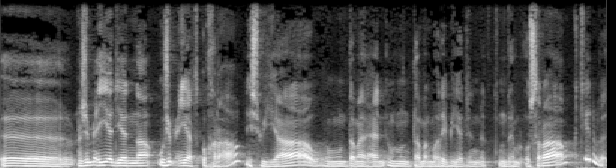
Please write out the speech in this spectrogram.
الجمعيه ديالنا وجمعيات أخرى نسوية والمنظمه المنظمه المغربية لتنظيم الأسرة كثير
